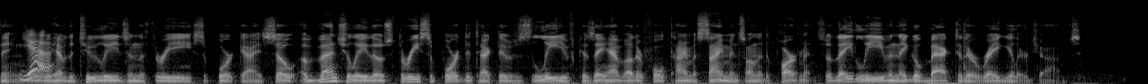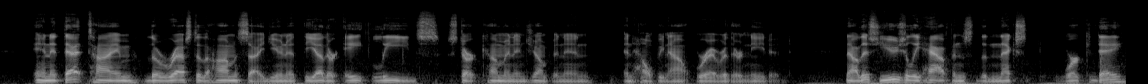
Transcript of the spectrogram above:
thing Yeah. we have the two leads and the three support guys so eventually those three support detectives leave because they have other full-time assignments on the department so they leave and they go back to their regular jobs and at that time, the rest of the homicide unit, the other eight leads, start coming and jumping in and helping out wherever they're needed. Now, this usually happens the next work day,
